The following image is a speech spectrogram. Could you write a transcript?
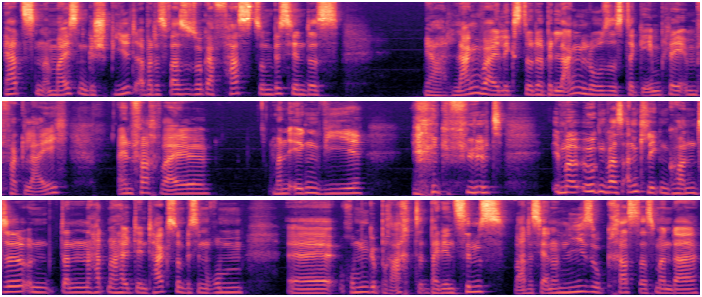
Ärzten am meisten gespielt, aber das war so sogar fast so ein bisschen das ja, langweiligste oder belangloseste Gameplay im Vergleich. Einfach weil man irgendwie gefühlt immer irgendwas anklicken konnte und dann hat man halt den Tag so ein bisschen rum äh, rumgebracht. Bei den Sims war das ja noch nie so krass, dass man da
